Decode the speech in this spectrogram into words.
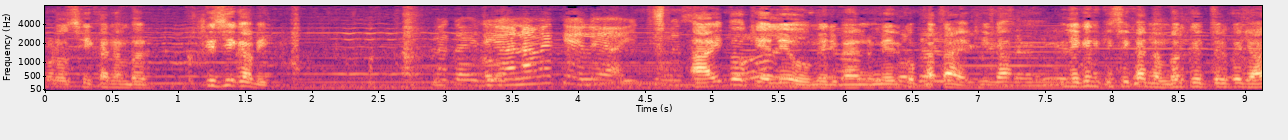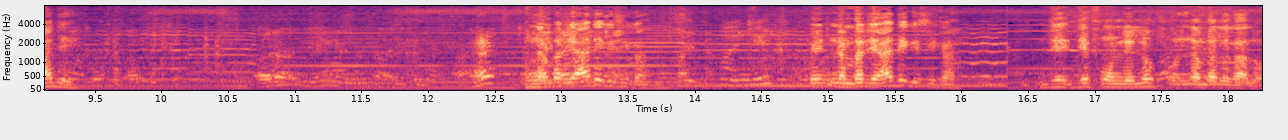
پڑوسی کا نمبر؟ کسی کا بھی؟ آئی تو اکیلے ہو میری بہن میرے کو پتا ہے ٹھیک ہے؟ لیکن کسی کا نمبر کوئی تیرے کو یاد ہے؟ نمبر یاد ہے کسی کا؟ ہاں جی۔ کوئی نمبر یاد ہے کسی کا؟ جی جی فون لے لو فون نمبر لگا لو۔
